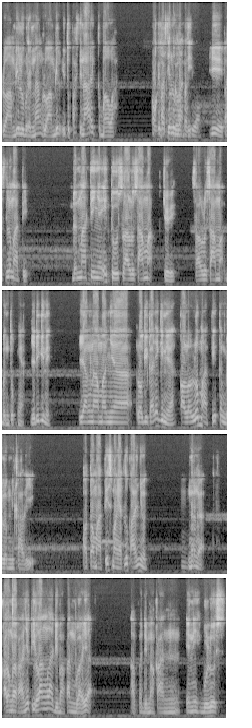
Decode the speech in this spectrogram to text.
lu ambil lu berenang, lu ambil itu pasti narik ke bawah. Oh kita Pasti lu mati. pasti ya. Iya, pasti lu mati. Dan matinya itu selalu sama, cuy. Selalu sama bentuknya. Jadi gini, yang namanya logikanya gini ya, kalau lu mati tenggelam di kali, otomatis mayat lu kanyut. Hmm. Bener nggak? Kalau nggak kanyut hilang lah dimakan buaya. Apa dimakan ini bulus.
